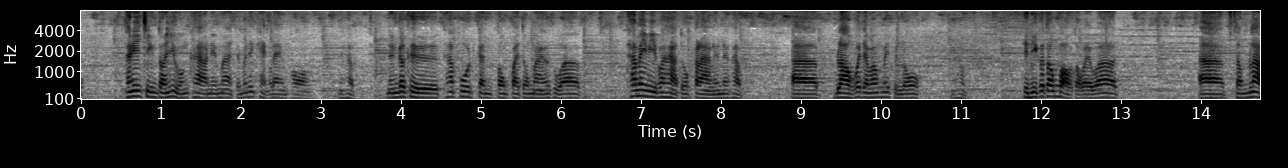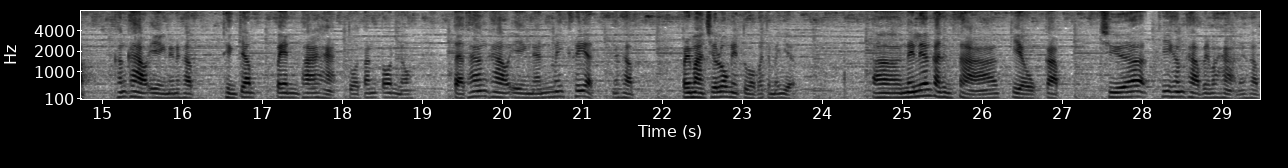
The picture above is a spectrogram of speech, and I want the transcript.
คทั้งนี้จริงตอนที่อยู่ข้างคาวเนี่ยมันอาจจะไม่ได้แข็งแรงพอนะครับนั่นก็คือถ้าพูดกันตรงไปตรงมาก็คือว่าถ้าไม่มีพาหะตัวกลางเนี่ยนะครับเราก็จะมักไม่เป็นโรคนะครับทีนี้ก็ต้องบอกต่อไปว่าาสำหรับข้างคาวเองเนี่ยนะครับ ถึงจะเป็นพาหะตัวตั้งต้นเนาะ แต่ถ้าข้างคาวเองนั้นไม่เครียดนะครับปริมาณเชื้อโรคในตัวก็จะไม่เยอะในเรื่องการศึกษาเกี่ยวกับเชื้อที่ข้างคาวเป็นพาหะนะครับ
